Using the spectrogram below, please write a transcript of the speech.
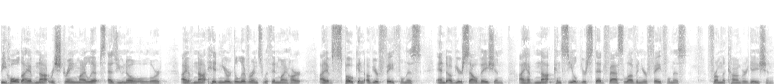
Behold, I have not restrained my lips, as you know, O Lord. I have not hidden your deliverance within my heart. I have spoken of your faithfulness and of your salvation. I have not concealed your steadfast love and your faithfulness from the congregation.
